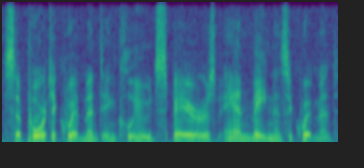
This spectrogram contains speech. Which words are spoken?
Support equipment includes spares and maintenance equipment.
